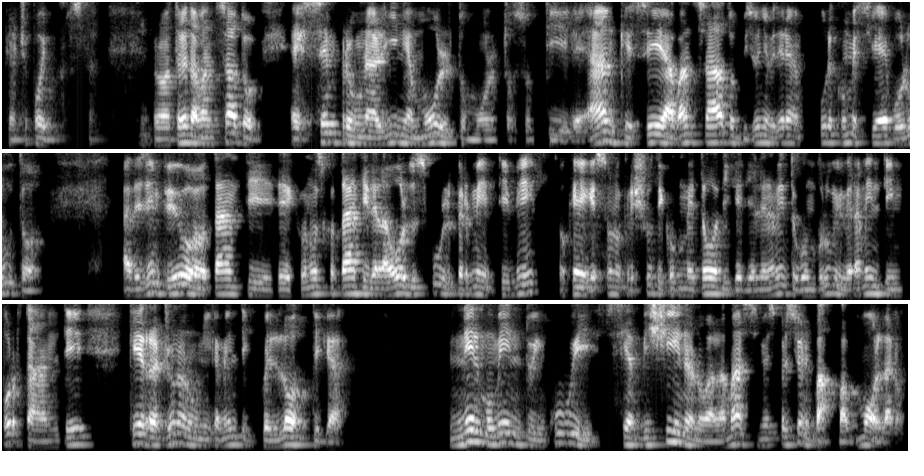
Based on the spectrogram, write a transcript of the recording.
fino a un certo poi basta. Per un atleta avanzato è sempre una linea molto molto sottile, anche se avanzato bisogna vedere pure come si è evoluto. Ad esempio, io ho tanti, eh, conosco tanti della old school, permettimi, ok, che sono cresciuti con metodiche di allenamento con volumi veramente importanti, che ragionano unicamente in quell'ottica. Nel momento in cui si avvicinano alla massima espressione, bah, bah, mollano,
